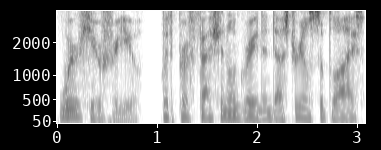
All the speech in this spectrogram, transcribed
we're here for you with professional grade industrial supplies.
